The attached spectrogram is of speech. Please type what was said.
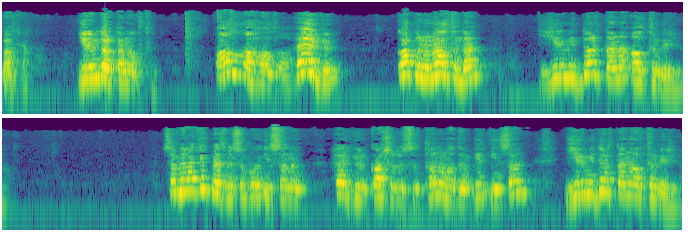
Bak ya. 24 tane altın. Allah Allah. Her gün kapının altından 24 tane altın veriyor. Sen merak etmez misin bu insanın her gün karşılığı tanımadığın bir insan 24 tane altın veriyor.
